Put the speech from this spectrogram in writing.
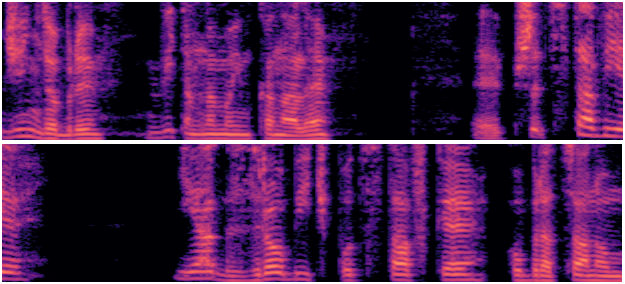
Dzień dobry, witam na moim kanale. E, Przedstawię, jak zrobić podstawkę obracaną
